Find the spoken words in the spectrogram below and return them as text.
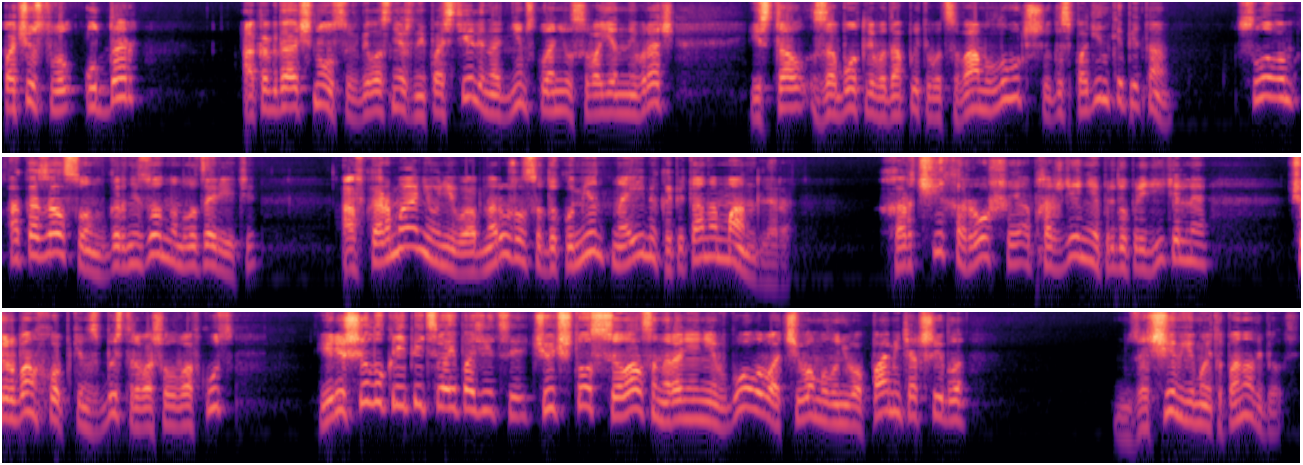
почувствовал удар, а когда очнулся в белоснежной постели, над ним склонился военный врач — и стал заботливо допытываться, «Вам лучше, господин капитан». Словом, оказался он в гарнизонном лазарете, а в кармане у него обнаружился документ на имя капитана Мандлера. Харчи хорошие, обхождение предупредительное. Чурбан Хопкинс быстро вошел во вкус и решил укрепить свои позиции. Чуть что ссылался на ранение в голову, отчего, мол, у него память отшибла. Зачем ему это понадобилось?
